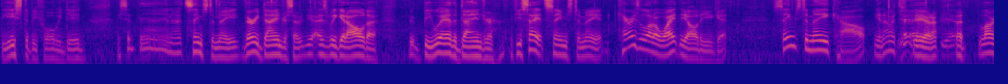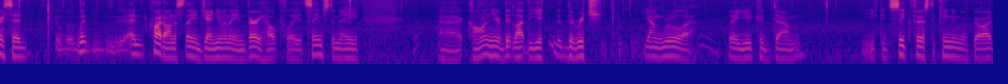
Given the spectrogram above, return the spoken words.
The Easter before we did, he said, yeah, you know, it seems to me very dangerous. As we get older, beware the danger. If you say it seems to me, it carries a lot of weight the older you get. Seems to me, Karl, you know, it's, Yeah, you know, yeah. but Laurie said, w- w- and quite honestly and genuinely and very helpfully, it seems to me, uh, Colin, you're a bit like the, the rich young ruler, where you could, um, you could seek first the kingdom of God,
